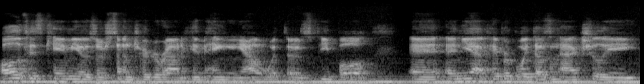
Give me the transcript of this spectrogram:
all of his cameos are centered around him hanging out with those people. And, and yeah, Paperboy doesn't actually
